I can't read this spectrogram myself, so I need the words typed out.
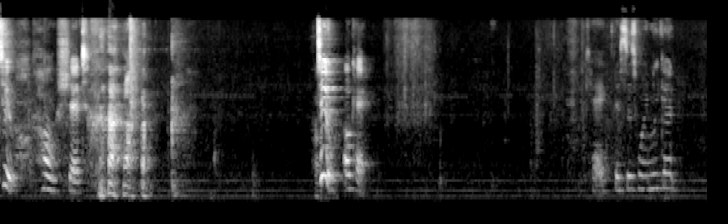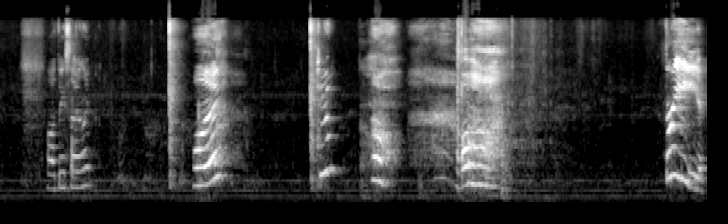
Two. Oh shit. Two. Okay. Okay, this is when we get oddly silent. One. Two. Oh. Oh. Three.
